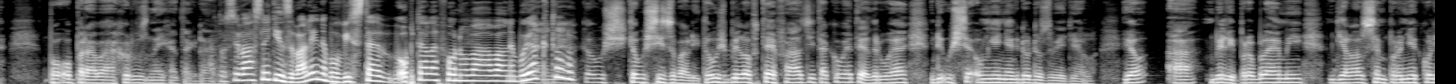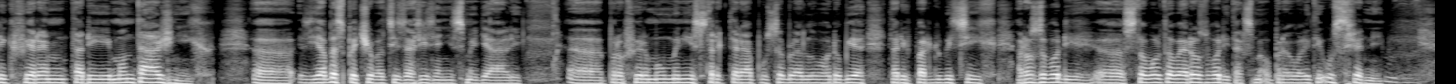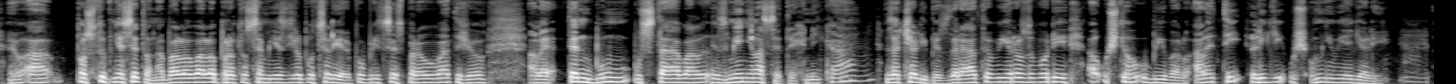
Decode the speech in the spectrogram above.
po opravách různých a tak dále. A to si vás lidi zvali, nebo vy jste obtelefonovával, nebo jak ne, to? Ne, to, už, to už si zvali, to už bylo v té fázi takové té druhé, kdy už se o mě někdo dozvěděl. Jo, a byly problémy. Dělal jsem pro několik firm tady montážních. Eh, zabezpečovací zařízení jsme dělali eh, pro firmu Ministr, která působila dlouhodobě tady v Pardubicích rozvody, 100-voltové eh, rozvody, tak jsme opravovali ty ústřední. Jo, a postupně se to nabalovalo, proto jsem jezdil po celé republice zpravovat, že jo? ale ten boom ustával, změnila se technika, mm. začaly bezdrátové rozvody a už toho ubývalo. Ale ty lidi už o mě věděli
